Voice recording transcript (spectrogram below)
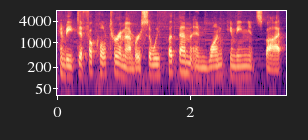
can be difficult to remember, so we put them in one convenient spot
